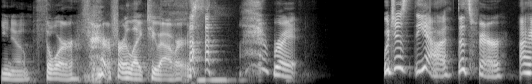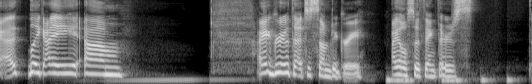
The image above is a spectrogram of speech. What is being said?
you know thor for, for like two hours. Right. Which is yeah that's fair. I, I like i um i agree with that to some degree. I also think there's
